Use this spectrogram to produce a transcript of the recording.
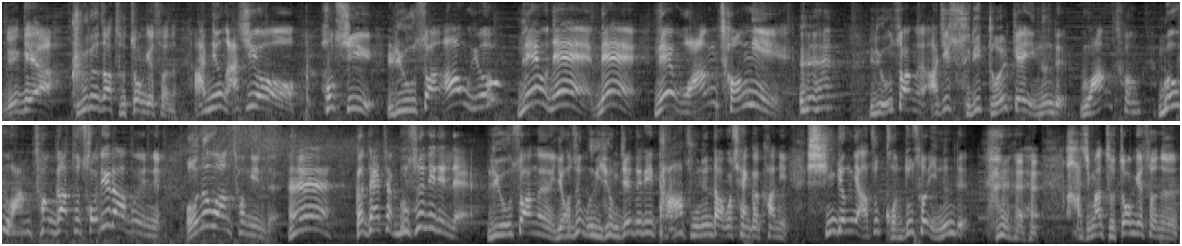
뉘기야 그러자 저쪽에서는. 안녕하시오? 혹시 류수왕 아우요? 네요 네 네 네 왕청이 류수왕은 아직 술이 덜 깨 있는데 왕청? 뭐 왕청 같은 소리라고 했니? 어느 왕청인데? 에? 그 대체 무슨 일인데? 류수왕은 요즘 의형제들이 다 죽는다고 생각하니 신경이 아주 곤두서 있는데 하지만 저쪽에서는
